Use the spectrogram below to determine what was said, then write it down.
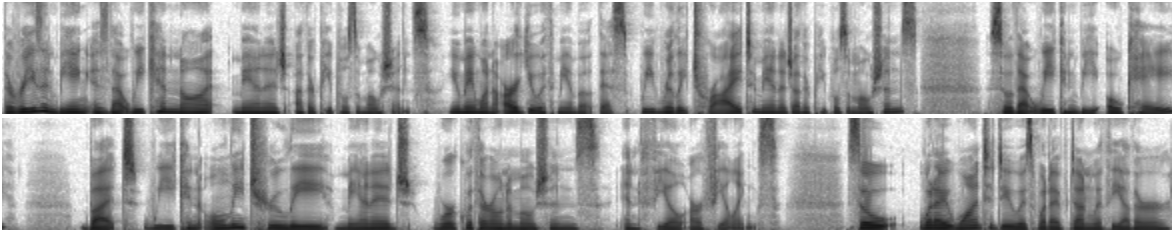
the reason being is that we cannot manage other people's emotions. You may want to argue with me about this. We really try to manage other people's emotions so that we can be okay. But we can only truly manage, work with our own emotions, and feel our feelings. So, what I want to do is what I've done with the other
